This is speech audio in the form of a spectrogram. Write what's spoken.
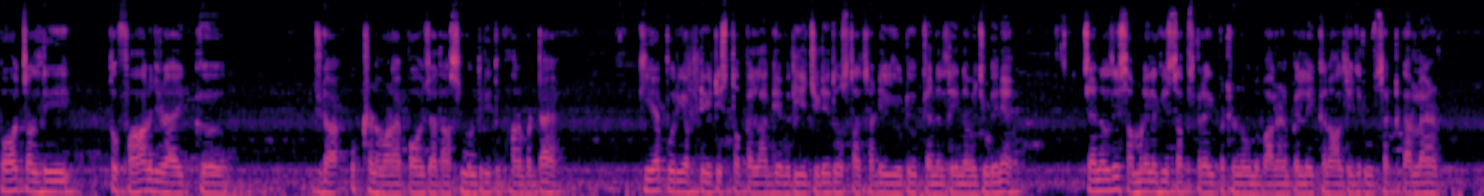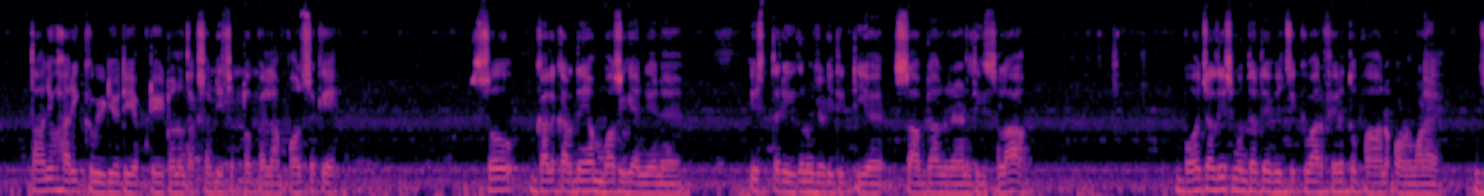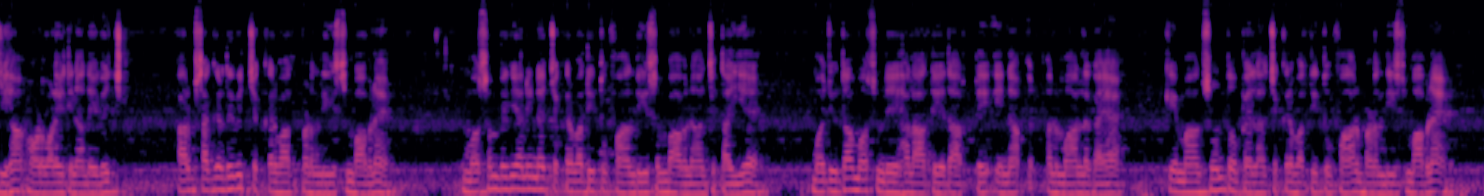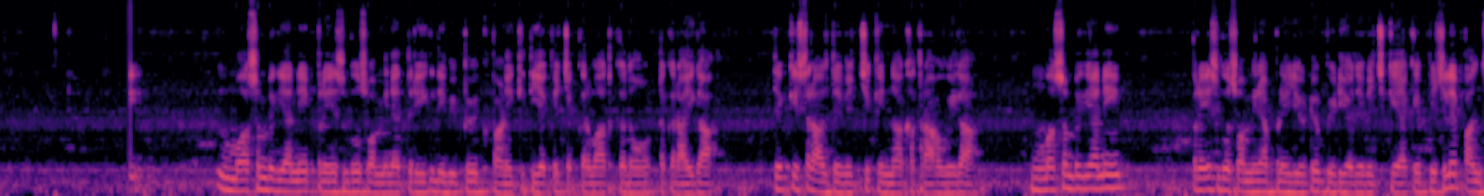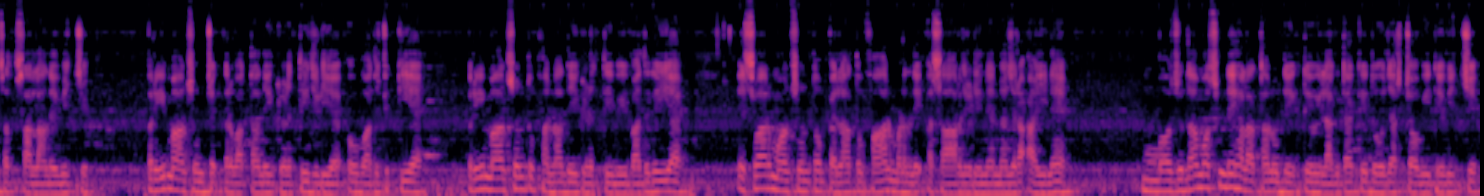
ਬਹੁਤ ਜਲਦੀ ਤੂਫਾਨ ਜਿਹੜਾ ਇੱਕ, ਜਿਹੜਾ ਉੱਠਣ ਵਾਲਾ ਬਹੁਤ ਜ਼ਿਆਦਾ ਸਮੁੰਦਰੀ ਤੂਫਾਨ ਵੱਡਾ ਹੈ। ਕੀ ਹੈ ਪੂਰੀ ਅਪਡੇਟ ਇਸ ਤੋਂ ਪਹਿਲਾਂ ਅੱਗੇ ਵਧੀਏ। ਜਿਹੜੇ ਦੋਸਤ ਸਾਡੇ YouTube ਚੈਨਲ ਤੇ ਨਵੇਂ ਜੁੜੇ ਨੇ ਚੈਨਲ ਦੇ ਸਾਹਮਣੇ ਲੱਗੇ ਸਬਸਕ੍ਰਾਈਬ ਬਟਨ ਨੂੰ ਦਬਾ ਲੈਣ, ਪਹਿਲੇ ਕਨਾਲ ਤੇ ਜਰੂਰ ਸੈੱਟ ਕਰ ਲੈਣ, ਤਾਂ ਜੋ ਹਰ ਇੱਕ ਵੀਡੀਓ ਦੀ ਅਪਡੇਟ ਉਹਨਾਂ ਤੱਕ ਸਾਡੀ ਸਭ ਤੋਂ ਪਹਿਲਾਂ ਪਹੁੰਚ ਸਕੇ। ਸੋ ਗੱਲ ਕਰਦੇ ਹਾਂ ਮੌਸ ਵਿਗਿਆਨੀਆਂ ਨੇ। ਇਸ ਤਰੀਕ ਨੂੰ ਜਿਹੜੀ ਦਿੱਤੀ ਹੈ ਸਾਵਧਾਨ ਰਹਿਣ ਦੀ ਸਲਾਹ। ਬਹੁਤ ਜਲਦੀ ਸਮੁੰਦਰ ਦੇ ਵਿੱਚ ਇੱਕ ਵਾਰ ਫਿਰ ਤੂਫਾਨ ਆਉਣ ਵਾਲਾ ਹੈ। ਜੀ ਹਾਂ ਆਉਣ ਵਾਲੇ ਦਿਨਾਂ ਦੇ ਵਿੱਚ ਅਰਬ ਸਾਗਰ ਦੇ ਵਿੱਚ ਚੱਕਰਵਾਤ ਬਣਨ ਦੀ ਸੰਭਾਵਨਾ ਹੈ। ਮੌਸਮ ਵਿਗਿਆਨੀ ਨੇ ਚੱਕਰਵਾਤੀ ਤੂਫਾਨ ਦੀ ਸੰਭਾਵਨਾ ਜਤਾਈ ਹੈ। ਮੌਜੂਦਾ ਮੌਸਮ ਦੇ ਹਾਲਾਤ ਦੇ ਆਧਾਰ ਤੇ ਇਹਨਾਂ ਅਨੁਮਾਨ ਲਗਾਇਆ ਹੈ ਕਿ ਮਾਨਸੂਨ ਤੋਂ ਪਹਿਲਾਂ ਚੱਕਰਵਾਤੀ ਤੂਫਾਨ ਬਣਨ ਦੀ ਸੰਭਾਵਨਾ ਹੈ। ਮੌਸਮ ਵਿਗਿਆਨੀ ਪ੍ਰੇਸ ਗੋਸਵਾਮੀ ਨੇ ਤਰੀਕ ਦੀ ਵੀ ਭਵਿੱਖਬਾਣੀ ਕੀਤੀ ਹੈ ਕਿ ਚੱਕਰਵਾਤ ਕਦੋਂ ਟਕਰਾਏਗਾ ਤੇ ਕਿਸ ਰਾਜ ਦੇ ਵਿੱਚ ਕਿੰਨਾ ਖਤਰਾ ਹੋਵੇਗਾ। ਮੌਸਮ ਵਿਗਿਆਨੀ ਪ੍ਰੇਸ ਗੋਸਵਾਮੀ ਨੇ ਆਪਣੇ YouTube ਵੀਡੀਓ ਦੇ ਵਿੱਚ ਕਿਹਾ ਕਿ ਪਿਛਲੇ 5-7 ਸਾਲਾਂ ਦੇ ਵਿੱਚ ਪ੍ਰੀ ਮਾਨਸੂਨ ਚੱਕਰਵਾਤਾਂ ਦੀ ਗਿਣਤੀ ਜਿਹੜੀ ਹੈ ਉਹ ਵੱਧ ਚੁੱਕੀ ਹੈ। ਪ੍ਰੀ ਮਾਨਸੂਨ ਤੂਫਾਨਾਂ ਦੀ ਗਿਣਤੀ ਵੀ ਵੱਧ ਗਈ ਹੈ। ਇਸ ਵਾਰ ਮਾਨਸੂਨ ਤੋਂ ਪਹਿਲਾਂ ਤੂਫਾਨ ਬਣਨ ਦੇ ਅਸਾਰ ਜਿਹੜੇ ਨੇ ਨਜ਼ਰ ਆਏ ਨੇ। ਮੌਜੂਦਾ ਮੌਸਮ ਦੇ ਹਾਲਾਤਾਂ ਨੂੰ ਦੇਖਦੇ ਹੋਏ ਲੱਗਦਾ ਕਿ 2024 ਦੇ ਵਿੱਚ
